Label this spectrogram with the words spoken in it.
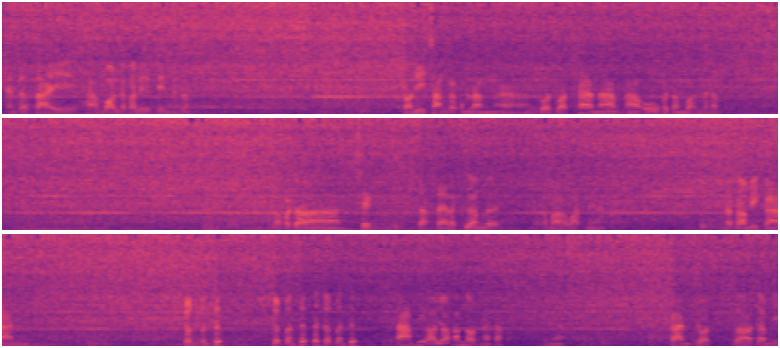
แอนตาไซด์คาร์บอนแล้วก็เรซินนะครับ ตอนนี้ช่างก็กำลังตรวจวัดค่าน้ำ RO ประจำวันนะครับ เราก็จะเช็คจากแต่ละเครื่องเลย แล้วก็มาวัดเนี่ยฮะแล้วก็มีการจดบันทึก จดบันทึกก็จดบันทึกตามที่ออยกำหนดนะครับอย่างเงี้ยการจดก็จะมี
